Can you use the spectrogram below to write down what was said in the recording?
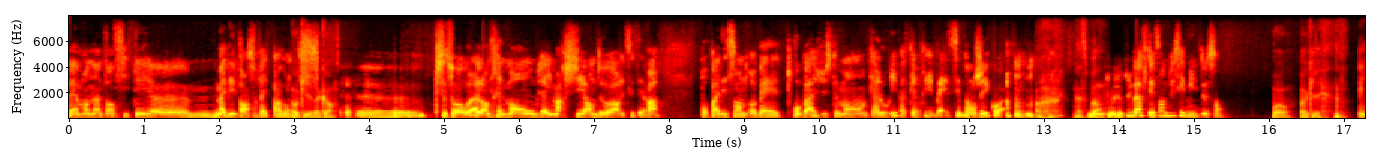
ben, mon intensité, euh, ma dépense en fait, pardon. Ok, d'accord. que ce soit à l'entraînement ou que j'aille marcher en dehors, etc. Pour pas descendre ben, trop bas justement en calories parce qu'après ben, c'est danger quoi. donc le plus bas que je suis descendu c'est 1200. Wow, ok. Et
